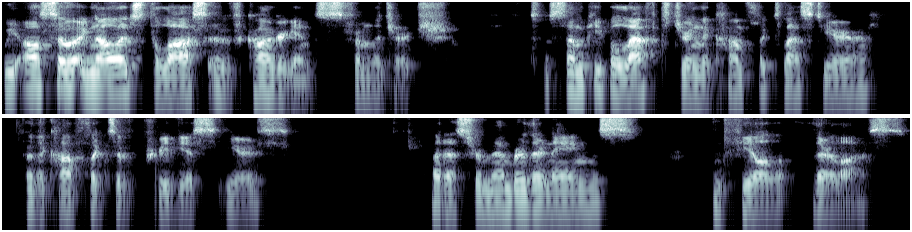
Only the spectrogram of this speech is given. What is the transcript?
We also acknowledge the loss of congregants from the church. So some people left during the conflict last year or the conflicts of previous years. Let us remember their names and feel their loss.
